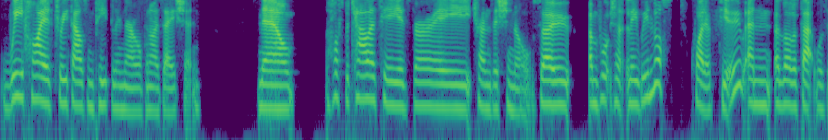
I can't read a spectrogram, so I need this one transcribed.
we hired 3,000 people in our organization. Now, hospitality is very transitional. So, unfortunately, we lost quite a few, and a lot of that was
